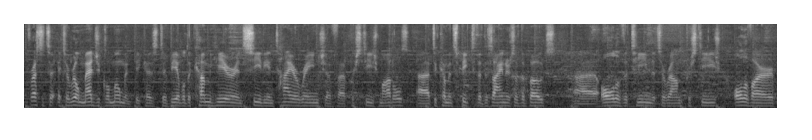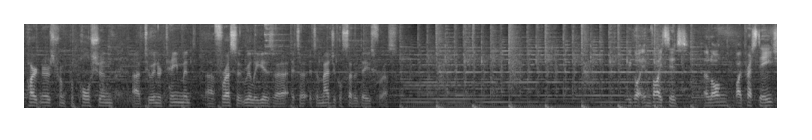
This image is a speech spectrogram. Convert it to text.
For us it's a, it's a real magical moment because to be able to come here and see the entire range of uh, Prestige models, uh, to come and speak to the designers of the boats, uh, all of the team that's around Prestige, all of our partners from propulsion uh, to entertainment, uh, for us it really is a, it's, a, it's a magical set of days for us. We got invited along by Prestige,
